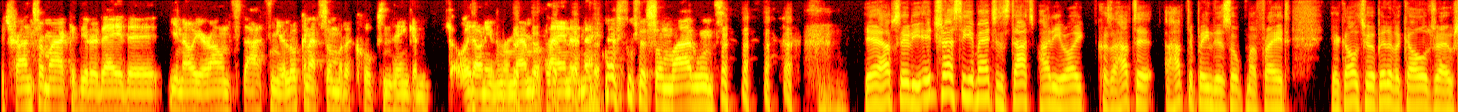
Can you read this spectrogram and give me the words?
the Transfermarkt the other day, the you know your own stats, and you're looking at some of the cups and thinking, oh, I don't even remember playing it. There's some mad ones. yeah, absolutely interesting. You mentioned stats, Paddy, right? Because I have to, I have to bring this up. I'm afraid you're going through a bit of a goal drought.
